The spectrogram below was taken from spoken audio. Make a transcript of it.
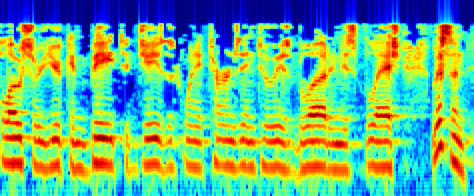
closer you can be to Jesus when it turns into His blood and His flesh. Listen,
